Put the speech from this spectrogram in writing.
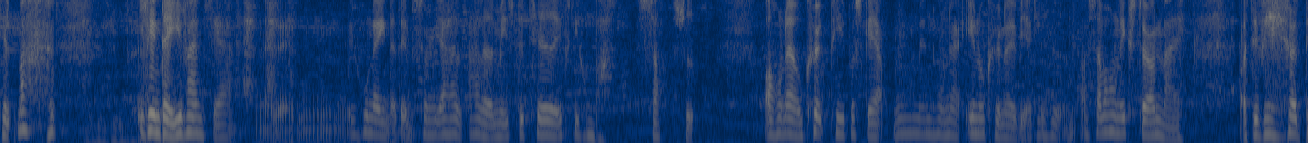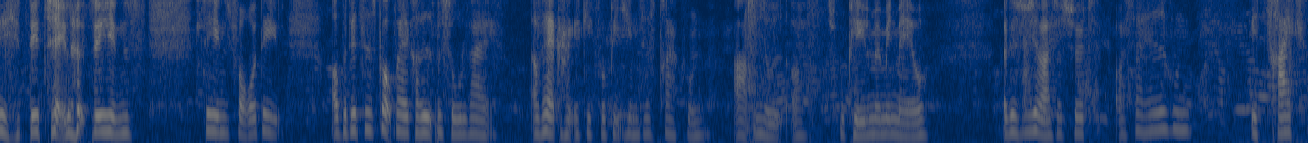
hjælp mig. Linda Evans, ja. Øh, hun er en af dem, som jeg har, har været mest betaget af, fordi hun var så sød. Og hun er jo en køn pige på skærmen, men hun er endnu kønnere i virkeligheden. Og så var hun ikke større end mig. Og det, det, det taler til hendes, til hendes fordel. Og på det tidspunkt var jeg gravid med Solvej. Og hver gang jeg gik forbi hende, så strak hun armen ud og skulle kæle med min mave. Og det synes jeg var så sødt. Og så havde hun et træk,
